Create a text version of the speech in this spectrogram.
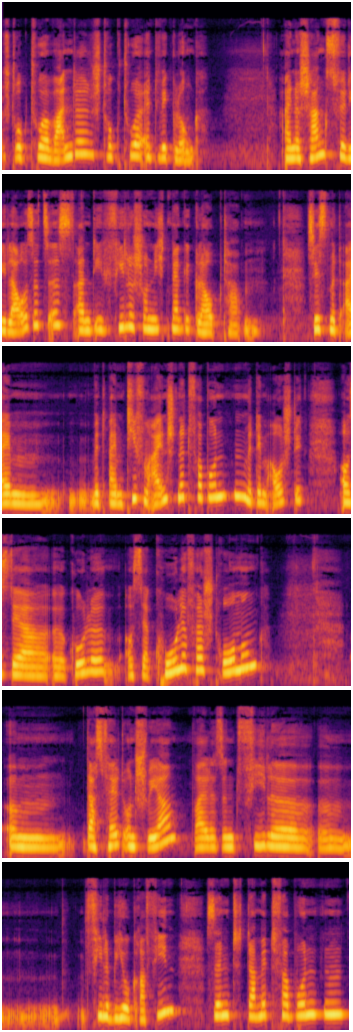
Strukturwandel, Strukturentwicklung eine Chance für die Lausitz ist, an die viele schon nicht mehr geglaubt haben. Sie ist mit einem, mit einem tiefen Einschnitt verbunden, mit dem Ausstieg aus der äh, Kohle, aus der Kohleverstromung. Ähm, das fällt uns schwer, weil es sind viele, ähm, viele Biografien sind damit verbunden.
